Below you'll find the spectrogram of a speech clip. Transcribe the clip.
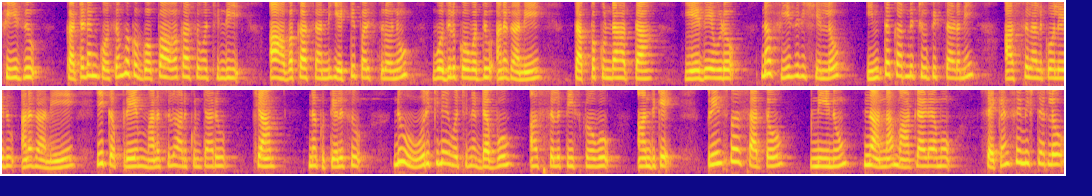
ఫీజు కట్టడం కోసం ఒక గొప్ప అవకాశం వచ్చింది. ఆ అవకాశాన్ని ఎట్టి పరిస్థితుల్లోనూ వదులుకోవద్దు అనగానే తప్పకుండా అత్త ఏ దేవుడో నా ఫీజు విషయంలో ఇంత కరుణ చూపిస్తాడని అస్సలు అనుకోలేదు అనగానే ఇక ప్రేమ్ మనసులో అనుకుంటారు చామ్ నాకు తెలుసు. నువ్వు ఊరికినే వచ్చిన డబ్బు అస్సలు తీసుకోవు. అందుకే ప్రిన్సిపల్ సార్తో నేను నాన్న మాట్లాడాము. సెకండ్ సెమిస్టర్లో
